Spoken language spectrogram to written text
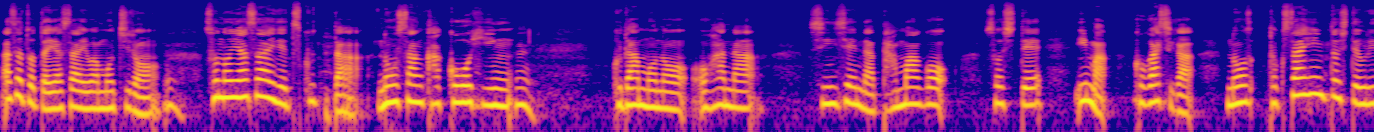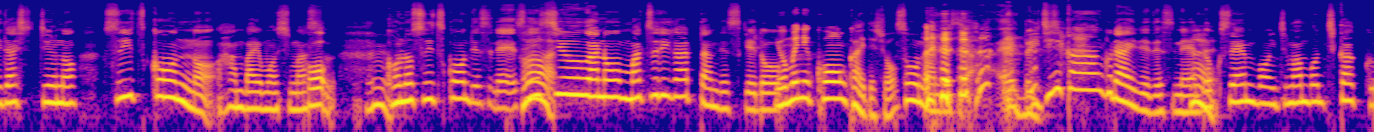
朝取った野菜はもちろん、うん。その野菜で作った農産加工品、うん。果物、お花、新鮮な卵、そして今古賀市が農特産品として売り出し中のスイーツコーンの販売もします。おうんこのスイーツコーンですね。先週、あの祭りがあったんですけど。嫁にコーン会でしょ？そうなんです。えっと1時間ぐらいでですね、はい6000本1万本近く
